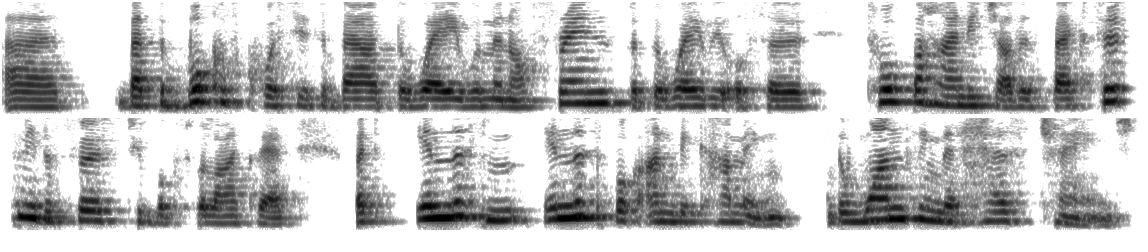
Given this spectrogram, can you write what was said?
Uh, but the book, of course, is about the way women are friends, but the way we also talk behind each other's back. Certainly the first two books were like that. But in this, in this book, Unbecoming, the one thing that has changed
